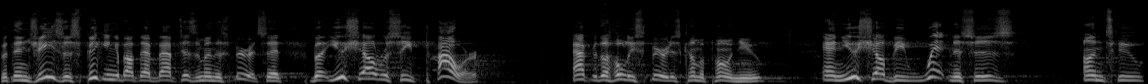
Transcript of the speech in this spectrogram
But then Jesus, speaking about that baptism in the Spirit, said, But you shall receive power after the Holy Spirit has come upon you, and you shall be witnesses unto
